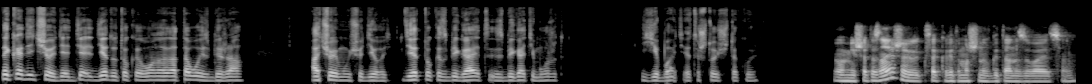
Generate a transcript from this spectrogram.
Так а что, деду только он от того и сбежал. А что ему еще делать? Дед только сбегает, сбегать и может. Ебать, это что еще такое? О, Миша, ты знаешь, кстати, как эта машина в GTA называется?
